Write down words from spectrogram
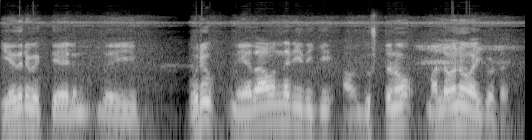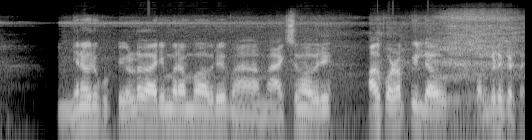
ഏതൊരു വ്യക്തിയായാലും ഈ ഒരു നേതാവെന്ന രീതിക്ക് അവൻ ദുഷ്ടനോ നല്ലവനോ ആയിക്കോട്ടെ. ഇങ്ങനെ ഒരു കുട്ടികളുടെ കാര്യം വരുമ്പോൾ അവർ മാക്സിമം അവർ അത് കുഴപ്പമില്ല പങ്കെടുക്കട്ടെ.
